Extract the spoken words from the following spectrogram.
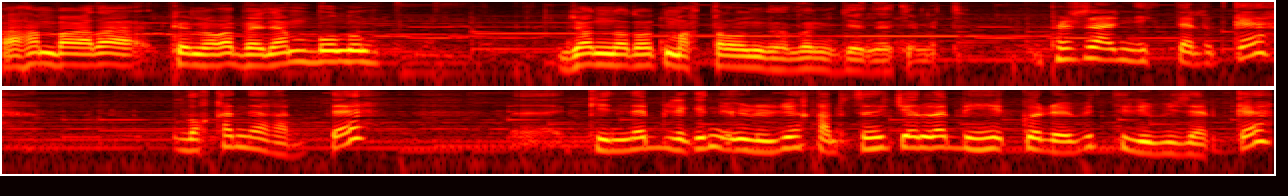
қахан бағара көмеға бәлем болың, жоннарот мақталындылың денетемет. Пожарниктерге лоқан ағарда, кинне білген үлілі қамсы жала бейі көрөбі телевизорға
